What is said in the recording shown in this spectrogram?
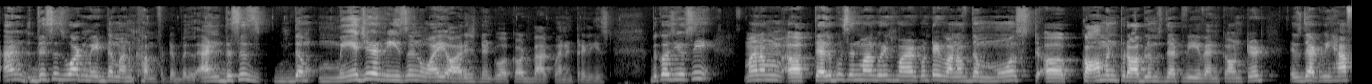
అండ్ దిస్ ఇస్ వాట్ మేడ్ దమ్ అన్కంఫర్టబుల్ అండ్ దిస్ ఇస్ ద మేజర్ రీజన్ వై ఆరెంజ్ డెంట్ వర్క్అవుట్ బ్యాక్ వెన్ ఇట్ రిలీజ్డ్ బికాస్ యూ సీ మనం తెలుగు సినిమా గురించి మాట్లాడుకుంటే వన్ ఆఫ్ ద మోస్ట్ కామన్ ప్రాబ్లమ్స్ దట్ వీ ఎన్కౌంటర్డ్ ఇస్ దట్ వీ హ్యావ్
